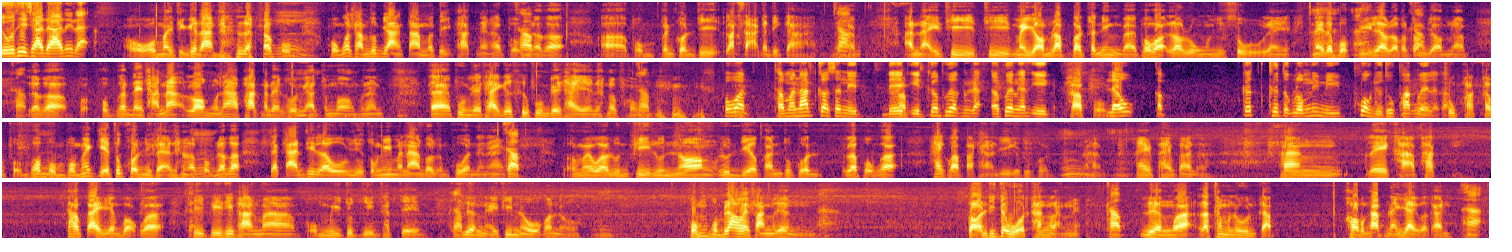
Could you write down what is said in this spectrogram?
ดูที่ชาดานี่แหละ โอ้ไม่ถึงขนาดนั้นนะครับผม อืมผมก็ทำทุกอย่างตามมติพักนะครับผมครับแล้วก็เอ่อ ผมเป็นคนที่รักษากติกานะคครัรับบอันไหนที่ที่ไม่ยอมรับก็จะนิ่งไป เพราะว่าเราลงสู่ในในระบบนี้แล้วเราก็ต้องครับยอมรับครับ แล้วก็ผมก็ในฐานะรองหัวหน้าพักกันคนก็อาจจะมองเพราะนั้น แต่ภูมิใจไทยก็คือภูมิใจไทยนะครับผมครับเพราะว่าธรรมนัตก็สนิทเดคชรับอิดก็เพื่อนเอ่อเพื่อนกันอีกครับผมแล้วกับก็คือตกลงนี่มีพวกอยู่ทุกพักเลยเหรอครับทุกพักครับผมเพราะผมผมให้เกียรติทุกคนอยู่แล้วนะครับผมอืมแล้วก็จากการที่เราอยู่ตรงนี้มานานพอสมควรนะนะครับ ไม่ว่ารุ่นพี่รุ่นน้อง รุ่นเดียวกันทุกคน แล้วผมก็ให้ความปรารถนาดีกับทุกคนอืมนะครับอืมให้ให้ปรารถนาทางเลขาพักก้าวไกลยังบอกว่าสี่ปีที่ผ่านมา ผมมีจุดยืนชัดเจนครับเรื่องไหนที่โนก็โนอืมผมผมเล่าให้ฟังเรื่องอ่าก่อนที่จะโหวตครั้งหลังเนี่ยครับเรื่องว่ารัฐธรรมนูญกับข้อบังคับไหนใหญ่กว่ากันฮะ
